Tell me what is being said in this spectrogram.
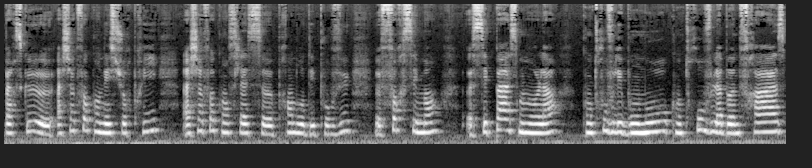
Parce que à chaque fois qu'on est surpris, à chaque fois qu'on se laisse prendre au dépourvu, forcément, c'est pas à ce moment-là qu'on trouve les bons mots, qu'on trouve la bonne phrase,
